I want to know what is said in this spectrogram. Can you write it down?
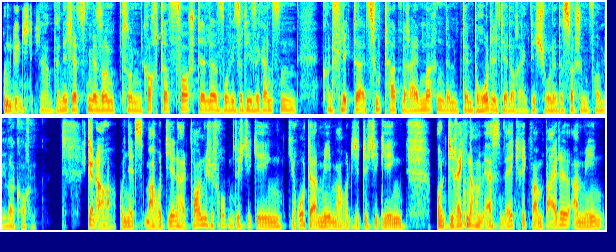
ungünstig. Ja, wenn ich jetzt mir so, ein, so einen Kochtopf vorstelle, wo wir so diese ganzen Konflikte als Zutaten reinmachen, dann, dann brodelt der doch eigentlich schon und das ist doch schon vorm Überkochen. Genau. Und jetzt marodieren halt polnische Truppen durch die Gegend, die Rote Armee marodiert durch die Gegend. Und direkt nach dem Ersten Weltkrieg waren beide Armeen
